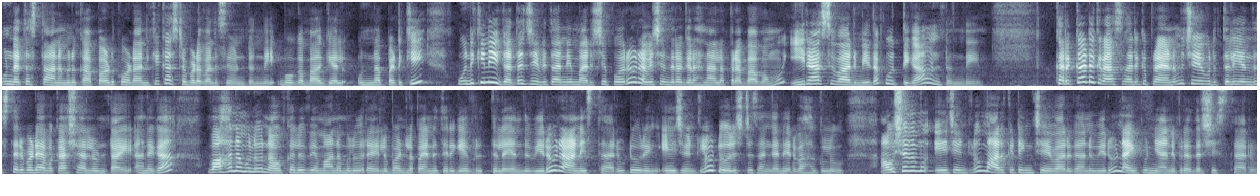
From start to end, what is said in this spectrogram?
ఉన్నత స్థానమును కాపాడుకోవడానికి కష్టపడవలసి ఉంటుంది. భోగభాగ్యాలు ఉన్నప్పటికీ ఉనికిని గత జీవితాన్ని మరిచిపోరు. రవిచంద్ర గ్రహణాల ప్రభావము ఈ రాశి వారి మీద పూర్తిగా ఉంటుంది. కర్కాటక రాశి వారికి ప్రయాణం చేయ వృత్తులు ఎందు స్థిరపడే అవకాశాలు ఉంటాయి అనగా వాహనములు నౌకలు విమానములు రైలు బండ్లపైన తిరిగే వృత్తుల ఎందు వీరు రాణిస్తారు. టూరింగ్ ఏజెంట్లు టూరిస్టు సంఘ నిర్వాహకులు ఔషధము ఏజెంట్లు మార్కెటింగ్ చేయవారుగాను వీరు నైపుణ్యాన్ని ప్రదర్శిస్తారు.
